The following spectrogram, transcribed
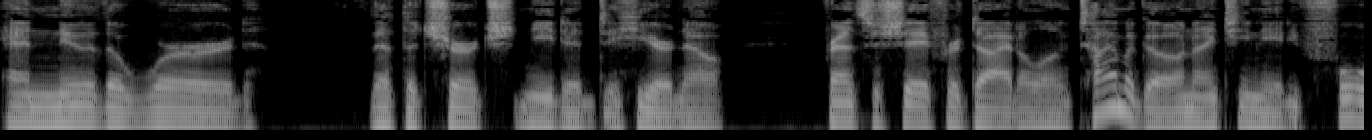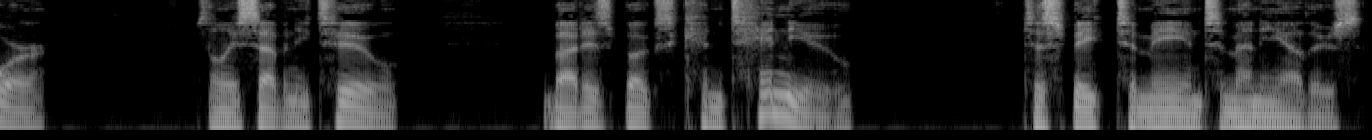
and knew the word that the church needed to hear. Now, Francis Schaeffer died a long time ago, 1984. He was only 72, but his books continue to speak to me and to many others.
